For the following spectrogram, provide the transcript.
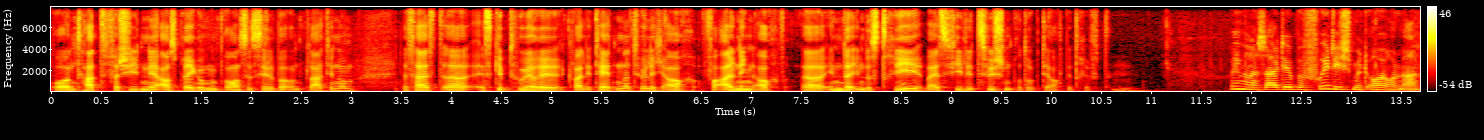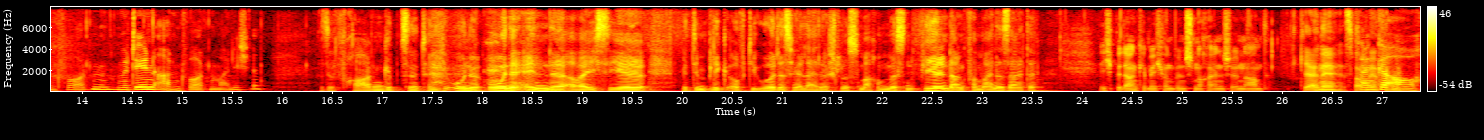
und hat verschiedene Ausprägungen, Bronze, Silber und Platinum. Das heißt, äh, es gibt höhere Qualitäten natürlich auch, vor allen Dingen auch äh, in der Industrie, weil es viele Zwischenprodukte auch betrifft. Mhm. Prima, seid ihr befriedigt mit euren Antworten? Mit den Antworten meine ich jetzt? Also Fragen gibt es natürlich ohne, ohne Ende, aber ich sehe mit dem Blick auf die Uhr, dass wir leider Schluss machen müssen. Vielen Dank von meiner Seite. Ich bedanke mich und wünsche noch einen schönen Abend. Gerne, es war Danke mir auch.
